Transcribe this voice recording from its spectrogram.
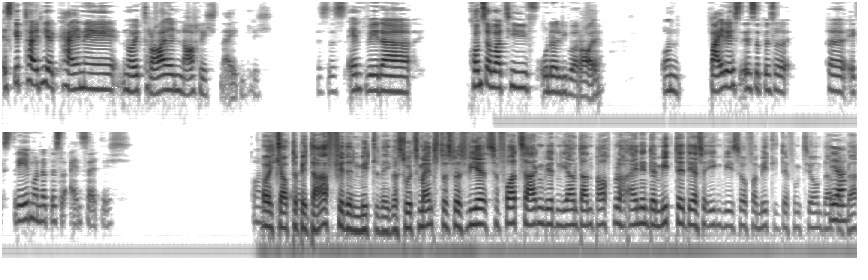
es gibt halt hier keine neutralen Nachrichten eigentlich. Es ist entweder konservativ oder liberal. Und beides ist ein bisschen äh, extrem und ein bisschen einseitig. Und, Aber ich glaube, der äh, Bedarf für den Mittelweg, was du jetzt meinst, das, was wir sofort sagen würden, ja, und dann braucht man noch einen in der Mitte, der so irgendwie so vermittelte Funktion, bla bla ja. bla.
